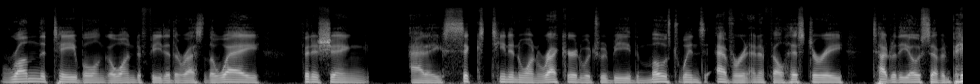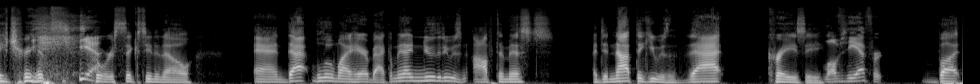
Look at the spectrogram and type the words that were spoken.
run the table and go undefeated the rest of the way, finishing at a 16 and 1 record, which would be the most wins ever in NFL history, tied with the 07 Patriots, Yeah. who were 16 and 0. And that blew my hair back. I mean, I knew that he was an optimist. I did not think he was that crazy. Loves the effort. But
